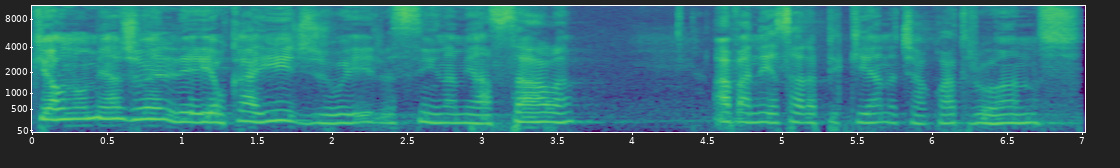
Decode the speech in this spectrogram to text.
que eu não me ajoelhei. Eu caí de joelho assim na minha sala. A Vanessa era pequena, tinha quatro anos.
